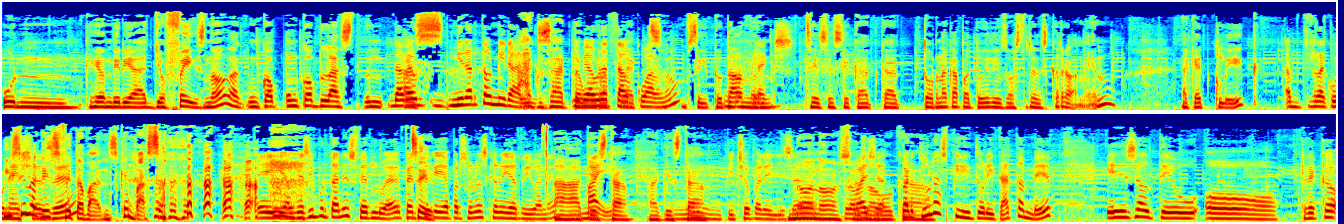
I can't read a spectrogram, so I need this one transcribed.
un, que jo en diria, your face, no? De- Un cop, un cop l'has... De veure, has- mirar-te al mirall Exacte, i veure tal qual, no? Sí, totalment. Sí, sí, sí, que, que torna cap a tu i dius, ostres, és que realment aquest clic... Et I reconeixes, si l'hagués eh? fet abans, què passa? Ei, el més important és fer-lo, eh? Pensa Sí. que hi ha persones que no hi arriben, eh? Ah, aquí Mai. està, aquí està. Mm, pitjor per ells, eh? No, no, Però vaja, que- per tu l'espiritualitat també és el teu, o crec que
